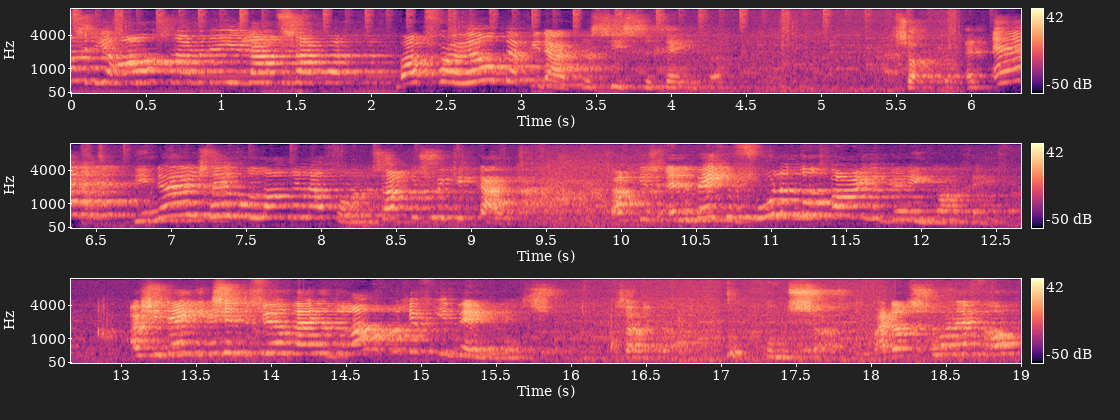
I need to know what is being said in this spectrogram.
voordat ze die hals naar beneden laat zakken, wat voor hulp heb je daar precies gegeven? Zo. En echt die neus helemaal lang en naar voren. Zachtjes met je kuit. Zachtjes. En een beetje voelen tot waar je been kan geven. Als je denkt, ik zit te veel bij de draf, mag je even je benen los. Zo. Goed zo. Maar dat is gewoon even ook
